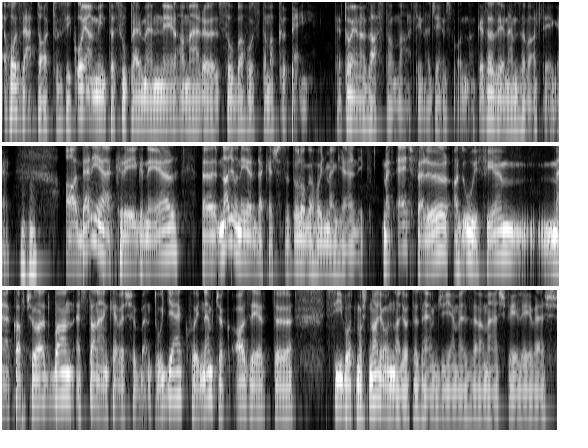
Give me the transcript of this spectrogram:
hozzátartozik, olyan, mint a Supermannél, ha már szóba hoztam, a köpeny. Tehát olyan az Aston Martin a James Bondnak. Ez azért nem zavar téged. Uh-huh. A Daniel Craignél nagyon érdekes ez a dolog, ahogy megjelenik. Mert egyfelől az új filmmel kapcsolatban, ezt talán kevesebben tudják, hogy nem csak azért szívott most nagyon nagyot az MGM ezzel a másfél éves,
